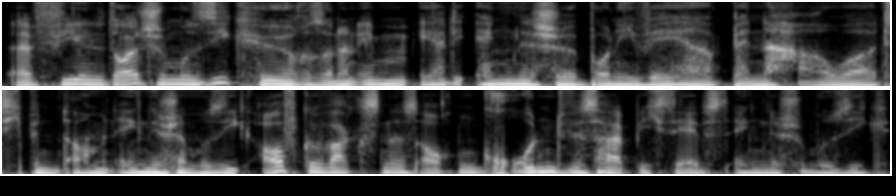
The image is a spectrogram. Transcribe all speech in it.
äh, viel deutsche Musik höre, sondern eben eher die englische Bonnie Iver, Ben Howard. Ich bin auch mit englischer Musik aufgewachsen. Das ist auch ein Grund, weshalb ich selbst englische Musik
